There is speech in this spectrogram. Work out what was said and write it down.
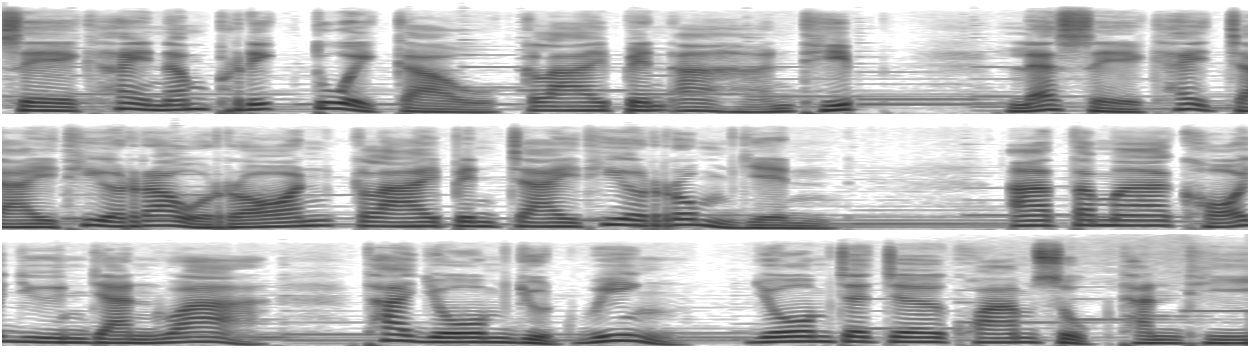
เสกให้น้ำพริกต้วยเก่ากลายเป็นอาหารทิพย์และเสกให้ใจที่เร่าร้อนกลายเป็นใจที่ร่มเย็น อาตมาขอยืนยันว่า ถ้าโยมหยุดวิ่ง โยมจะเจอความสุขทันที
